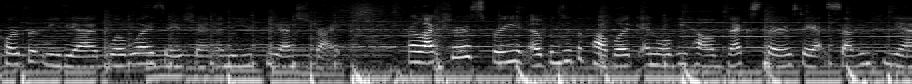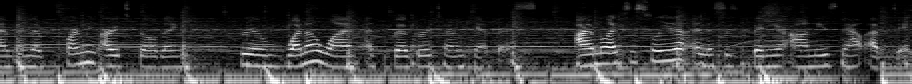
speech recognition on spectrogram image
Corporate Media, Globalization, and the UPS Strike. Her lecture is free and open to the public and will be held next Thursday at 7 p.m. in the Performing Arts Building, room 101 at the Boca Raton campus. I'm Alexis Toledo, and this has been your Owl News Now update.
